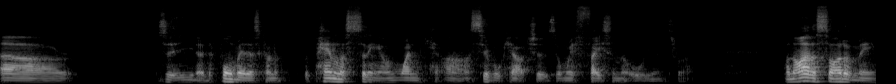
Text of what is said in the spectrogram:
so you know the format is kind of the panelists sitting on one uh, several couches and we're facing the audience right? On either side of me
